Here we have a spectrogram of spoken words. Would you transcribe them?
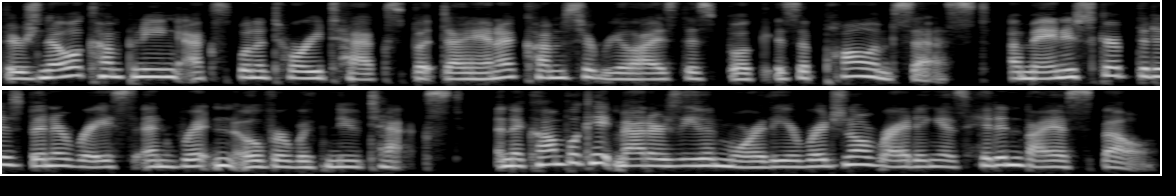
There's no accompanying explanatory text, but Diana comes to realize this book is a palimpsest, a manuscript that has been erased and written over with new text. And to complicate matters even more, the original writing is hidden by a spell.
